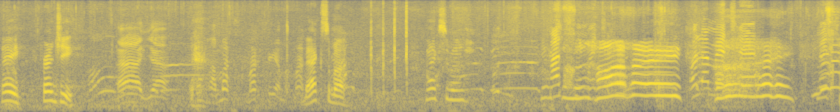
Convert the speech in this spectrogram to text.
Hey, Frenchie. Ah, yeah. Max, Max se llama. Max. Maxima. Maxima. Hi. Hola, Meche. Hi. Meche.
